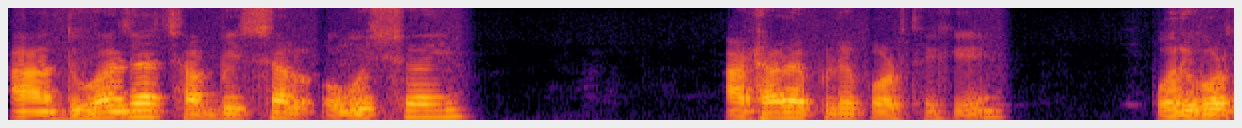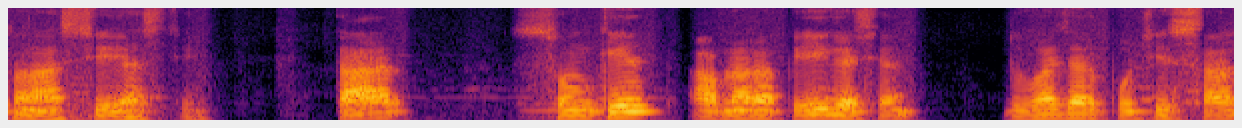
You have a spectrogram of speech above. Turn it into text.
আর দু হাজার ছাব্বিশ সাল অবশ্যই আঠারো এপ্রিলের পর থেকে পরিবর্তন আসছেই আসছে। তার সংকেত আপনারা পেয়ে গেছেন দু হাজার পঁচিশ সাল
